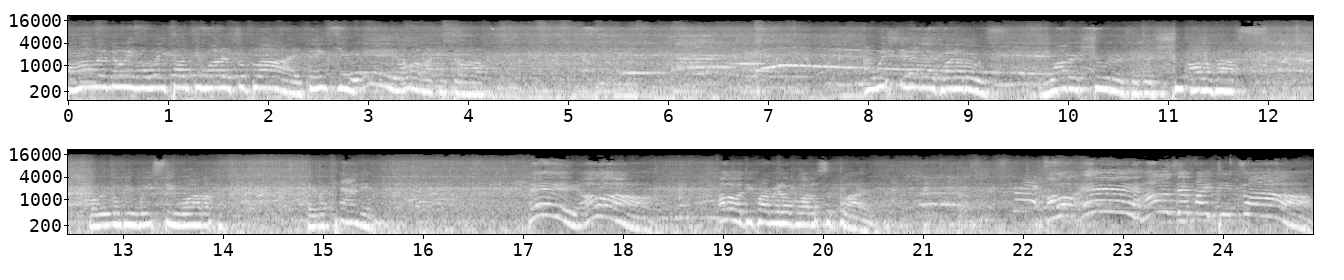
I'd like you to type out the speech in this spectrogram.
Mahalo nui Hawaii County Water Supply. Thank you. Hey. I wish they had like one of those water shooters that would shoot all of us, but we're gonna be wasting water like a cannon. Hey, aloha! Aloha, Department of Water Supply. Hello, hey, how's it, my tita?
